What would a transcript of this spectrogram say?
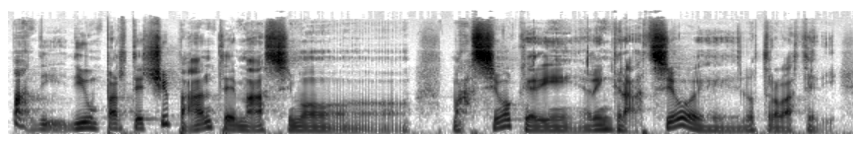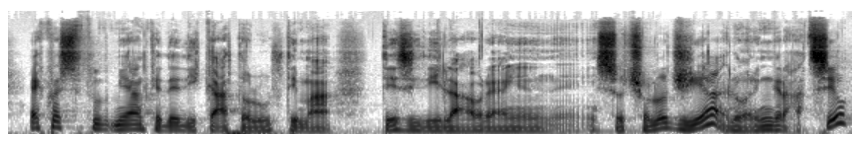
ma di, di un partecipante Massimo, Massimo che ri, ringrazio e lo trovate lì. E questo mi ha anche dedicato l'ultima tesi di laurea in, in sociologia e lo ringrazio,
